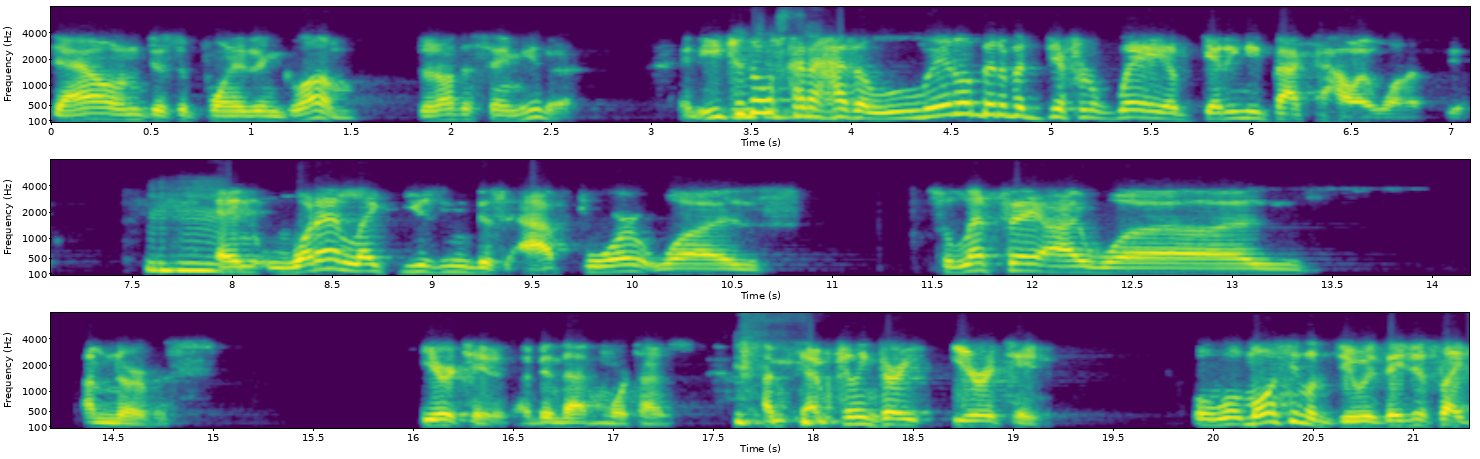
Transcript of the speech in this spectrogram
down, disappointed, and glum. They're not the same either. And each of those kind of has a little bit of a different way of getting me back to how I want to feel. Mm-hmm. And what I liked using this app for was so let's say I was, I'm nervous, irritated. I've been that more times. I'm, I'm feeling very irritated. Well, what most people do is they just like,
